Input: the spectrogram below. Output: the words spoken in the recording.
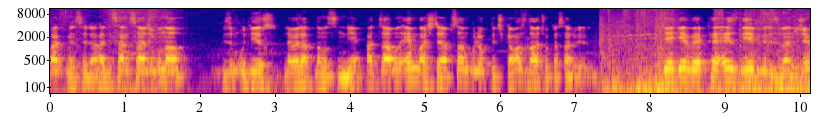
Bak mesela hadi sen sadece bunu al. Bizim Udyr level atlamasın diye. Hatta bunu en başta yapsam blok da çıkamaz daha çok hasar verirdim. GGVPS diyebiliriz bence.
